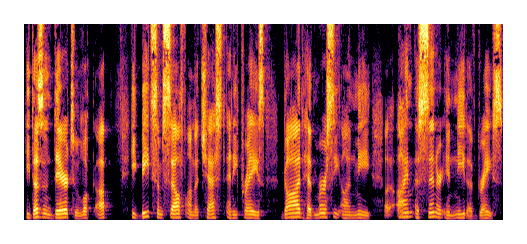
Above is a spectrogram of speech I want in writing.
He doesn't dare to look up. He beats himself on the chest and he prays, God, have mercy on me. Uh, I'm a sinner in need of grace.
